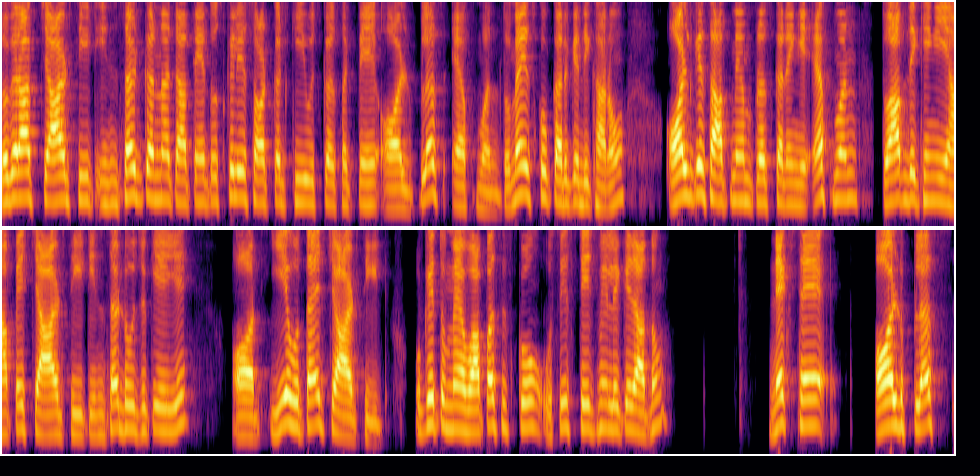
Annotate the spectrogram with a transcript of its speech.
तो अगर आप चार्ट सीट इंसर्ट करना चाहते हैं तो उसके लिए शॉर्टकट की यूज़ कर सकते हैं ऑल्ट प्लस एफ़ वन। तो मैं इसको करके दिखा रहा हूँ। ऑल्ट के साथ में हम प्रेस करेंगे एफ़ वन तो आप देखेंगे यहाँ पे चार्ट सीट इंसर्ट हो चुकी है ये, और ये होता है चार्ट सीट। ओके तो मैं वापस इसको उसी स्टेज में लेके जाता हूँ। नेक्स्ट है ऑल्ट प्लस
